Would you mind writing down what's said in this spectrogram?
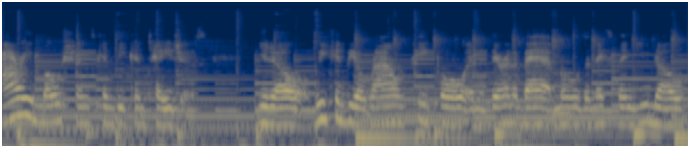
our emotions can be contagious. You know, we can be around people and if they're in a bad mood, the next thing you know,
